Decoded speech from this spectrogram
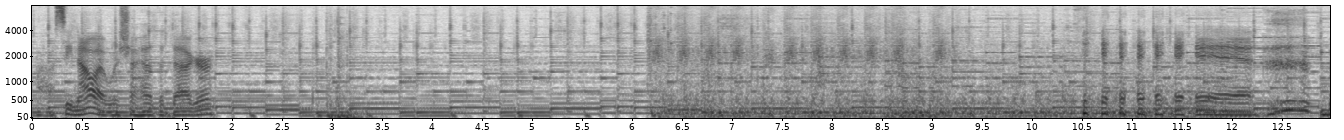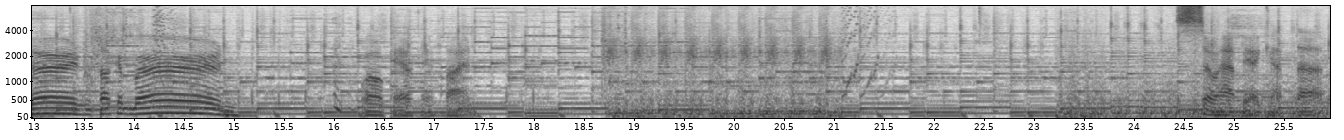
Ah, see, now I wish I had the dagger. burn, fucking burn. Okay, okay, fine. So happy I kept that.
